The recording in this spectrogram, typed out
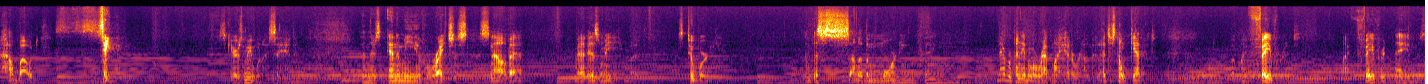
How about Satan? Scares me when I say it. Then there's enemy of righteousness. Now that, that is me, but it's too wordy. And this son of the morning thing, never been able to wrap my head around that. I just don't get it. But my favorite, my favorite name is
